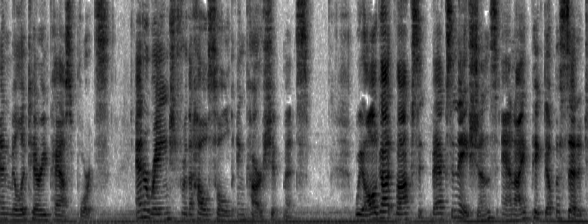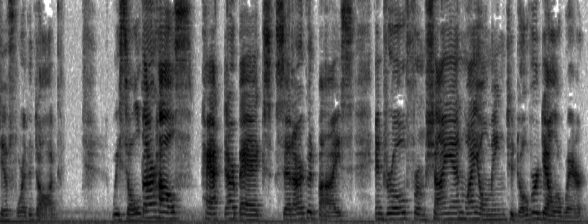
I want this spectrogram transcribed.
and military passports, and arranged for the household and car shipments. We all got vac- vaccinations, and I picked up a sedative for the dog. We sold our house, packed our bags, said our goodbyes, and drove from Cheyenne, Wyoming to Dover, Delaware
